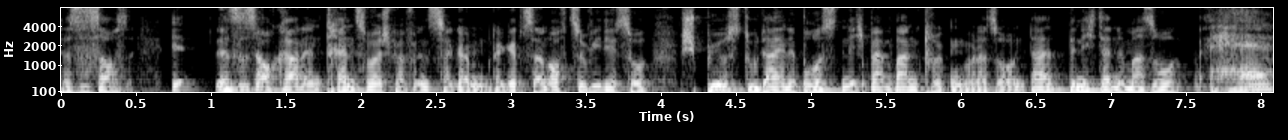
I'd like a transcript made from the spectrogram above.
Das ist auch, das ist auch gerade ein Trend zum Beispiel auf Instagram. Da gibt es dann oft so Videos so, spürst du deine Brust nicht beim Bankdrücken oder so. Und da bin ich dann immer so, hä?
